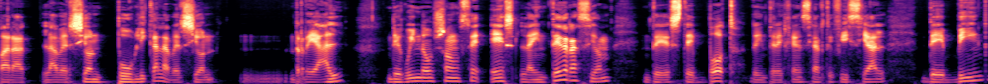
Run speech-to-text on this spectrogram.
para la versión pública, la versión real de Windows 11 es la integración de este bot de inteligencia artificial de Bing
